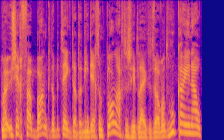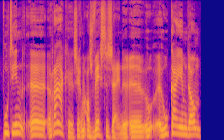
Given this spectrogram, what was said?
Maar u zegt Fabank, dat betekent dat er niet echt een plan achter zit, lijkt het wel. Want hoe kan je nou Poetin uh, raken, zeg maar als Westen zijnde? hoe, hoe kan je hem dan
